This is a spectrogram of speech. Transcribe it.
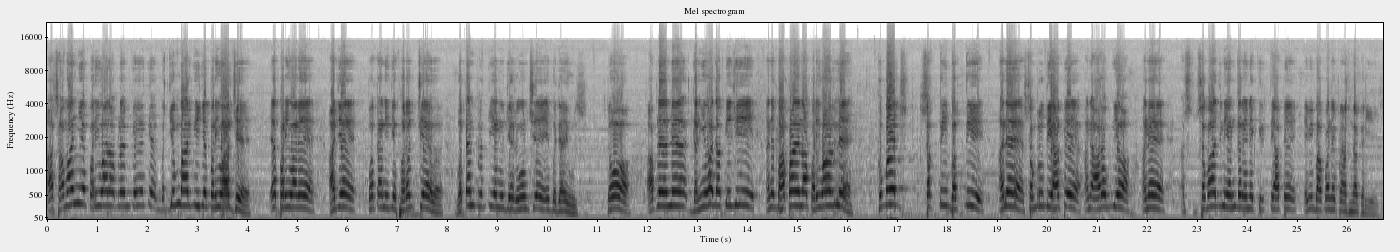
આ સામાન્ય પરિવાર આપણે એમ કહીએ કે મધ્યમ માર્ગી જે પરિવાર છે, એ પરિવારે આજે પોતાની જે ફરજ છે, વતન પ્રત્યેનું જે ઋણ છે એ બજાવ્યું છે. તો આપણે એને ધન્યવાદ આપીએ છીએ અને બાપા એના પરિવારને ખૂબ જ શક્તિ, ભક્તિ અને સમૃદ્ધિ આપે અને આરોગ્ય અને સમાજની અંદર એને કીર્તિ આપે એવી બાપાને પ્રાર્થના કરીએ. છીએ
